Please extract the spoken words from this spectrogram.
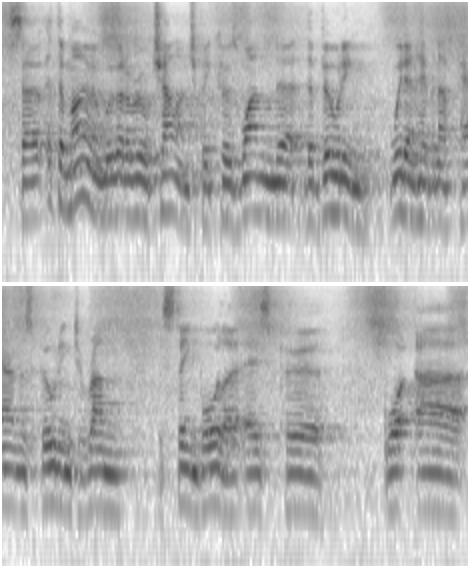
So at the moment we've got a real challenge because one, the, the building, we don't have enough power in this building to run the steam boiler as per what uh,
